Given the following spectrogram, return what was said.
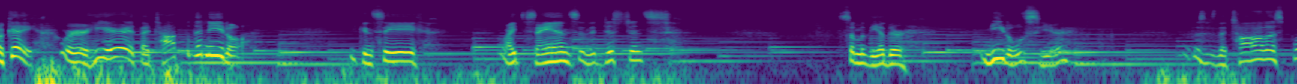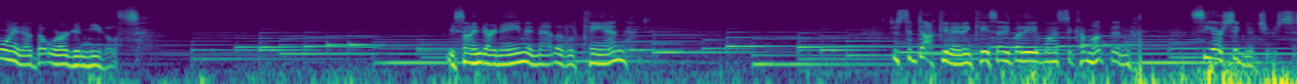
Okay, we're here at the top of the needle. You can see white sands in the distance. Some of the other needles here. This is the tallest point of the Organ Needles. We signed our name in that little can just to document in case anybody wants to come up and see our signatures.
